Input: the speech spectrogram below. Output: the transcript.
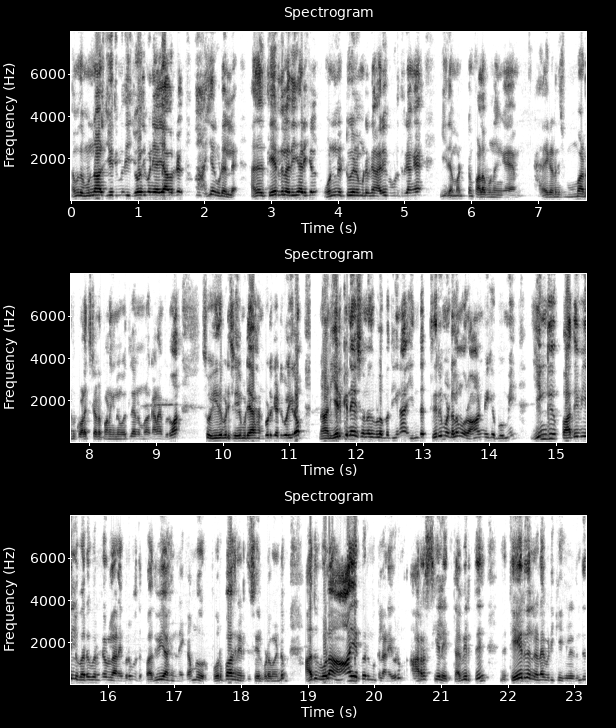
நமது முன்னாள் நீதிபதி ஜோதிமணி ஐயா அவர்கள் ஐயா கூட இல்லை. அதாவது தேர்தல் அதிகாரிகள் ஒன்னு டூ என்ன பண்ணிருக்காங்க அறிவிப்பு கொடுத்துருக்காங்க இதை மட்டும் ஃபாலோ பண்ணுங்க. அதை கடந்து சும்மா இருந்து குழைச்சிட்டு கிடப்பானுங்க நோத்துல நம்ம காண போயிடுவான். ஸோ இதுபடி செய்ய முடியாது. அன்போடு கேட்டுக்கொள்கிறோம். நான் ஏற்கனவே சொன்னது போல பார்த்தீங்கன்னா இந்த திருமண்டலம் ஒரு ஆன்மீக பூமி. இங்கு பதவியில் வருபவர்கள் அனைவரும் அது பதவியாக நினைக்காமல் ஒரு பொறுப்பாக நினைத்து செயல்பட வேண்டும். அதுபோல ஆயர் பெருமக்கள் அனைவரும் அரசியலை தவிர்த்து இந்த தேர்தல் நடவடிக்கைகளிலிருந்து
